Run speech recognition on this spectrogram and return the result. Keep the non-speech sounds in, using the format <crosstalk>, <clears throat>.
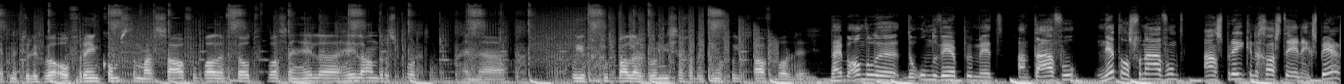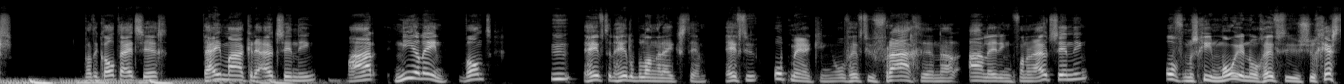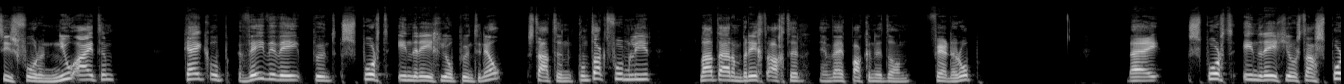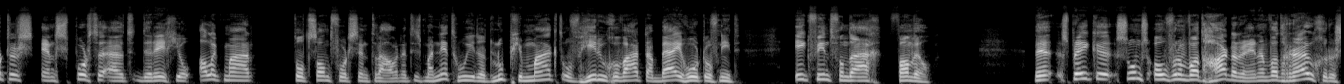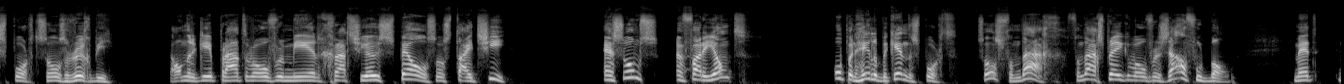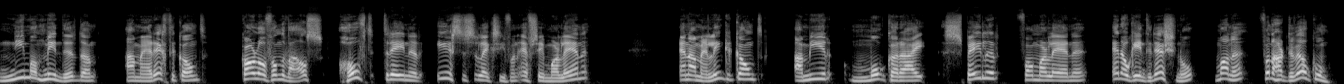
hebt natuurlijk wel overeenkomsten, maar zaalvoetbal en veldvoetbal zijn hele, hele andere sporten. En uh, goede voetballers wil niet zeggen dat hij een goede zaalvoetballer is. Wij behandelen de onderwerpen met aan tafel, net als vanavond, aansprekende gasten en experts. Wat ik altijd zeg, wij maken de uitzending, maar niet alleen. Want u heeft een hele belangrijke stem. Heeft u opmerkingen of heeft u vragen naar aanleiding van een uitzending? Of misschien mooier nog, heeft u suggesties voor een nieuw item? Kijk op www.sportinderegio.nl. Staat een contactformulier. Laat daar een bericht achter en wij pakken het dan verder op. Bij Sport in de regio staan sporters en sporten uit de regio Alkmaar tot Zandvoort Centraal. En het is maar net hoe je dat loepje maakt of Herugewaard daarbij hoort of niet. Ik vind vandaag van wel. We spreken soms over een wat hardere en een wat ruigere sport, zoals rugby. De andere keer praten we over een meer gracieus spel, zoals Tai Chi. En soms een variant op een hele bekende sport, zoals vandaag. Vandaag spreken we over zaalvoetbal. Met niemand minder dan aan mijn rechterkant Carlo van der Waals, hoofdtrainer eerste selectie van FC Marlene. En aan mijn linkerkant Amir Molkarij, speler van Marlene en ook international. Mannen, van harte welkom.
